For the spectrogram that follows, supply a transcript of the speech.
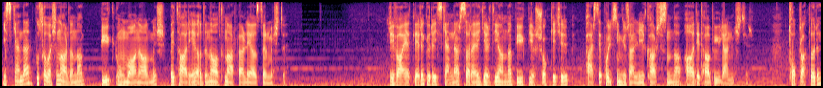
İskender bu savaşın ardından büyük unvanı almış ve tarihe adını altın harflerle yazdırmıştı. Rivayetlere göre İskender saraya girdiği anda büyük bir şok geçirip Persepolis'in güzelliği karşısında adeta büyülenmiştir. Toprakları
